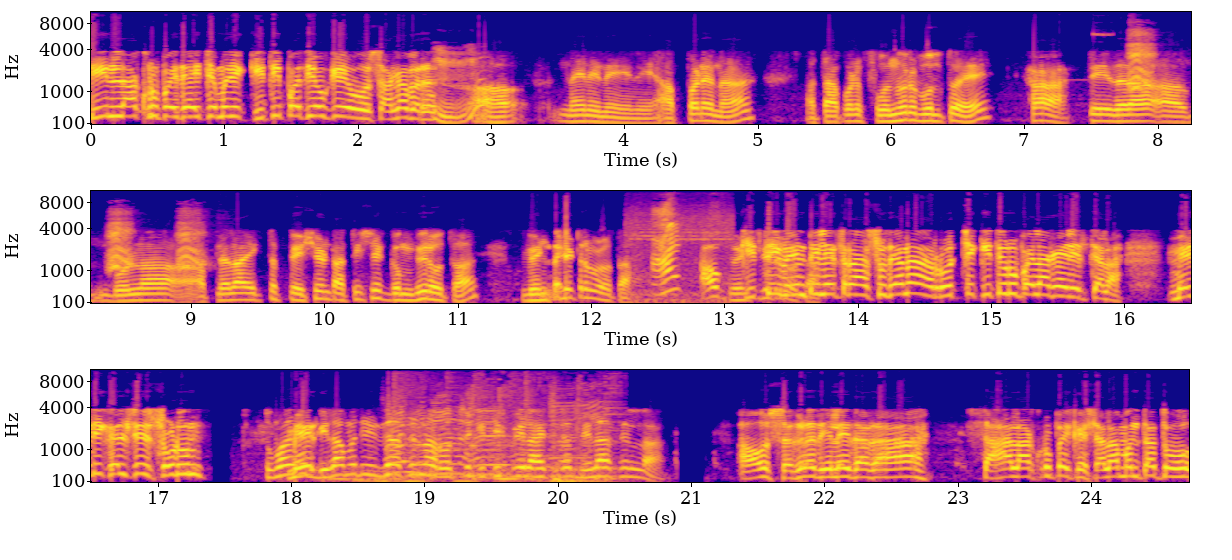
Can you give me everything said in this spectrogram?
तीन लाख रुपये द्यायचे म्हणजे किती पद योग्य आहे हो? सांगा बरं. नाही नाही नाही नाही. आपण आहे ना आता आपण फोनवर बोलतोय. हा. ते जरा बोलणं आपल्याला एक तर पेशंट अतिशय गंभीर होता. व्हेंटिलेटरवर होता. अहो किती Ventilator. व्हेंटिलेटर असू द्या ना रोजचे किती रुपये लागायलेत त्याला? मेडिकलचे सोडून. तुम्हाला मे- बिलामध्ये दिलं असेल ना रोजचे किती बिल आहे तिथं दिलं असेल ना? अहो सगळं दिलंय दादा. सहा लाख रुपये कशाला म्हणता तो?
